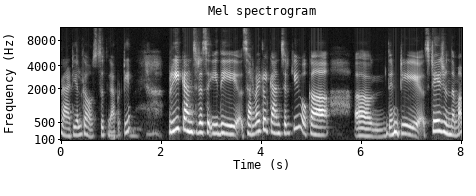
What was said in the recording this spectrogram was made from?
గ్రాడ్యువల్గా వస్తుంది కాబట్టి ప్రీ క్యాన్సరస్ ఇది సర్వైకల్ క్యాన్సర్కి ఒక దీనికి స్టేజ్ ఉందమ్మా.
